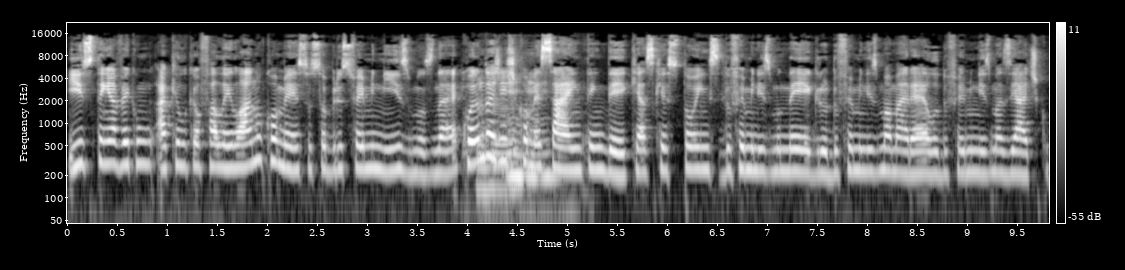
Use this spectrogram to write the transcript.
E isso tem a ver com aquilo que eu falei lá no começo sobre os feminismos, né? Quando a gente uhum. começar a entender que as questões do feminismo negro, do feminismo amarelo, do feminismo asiático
